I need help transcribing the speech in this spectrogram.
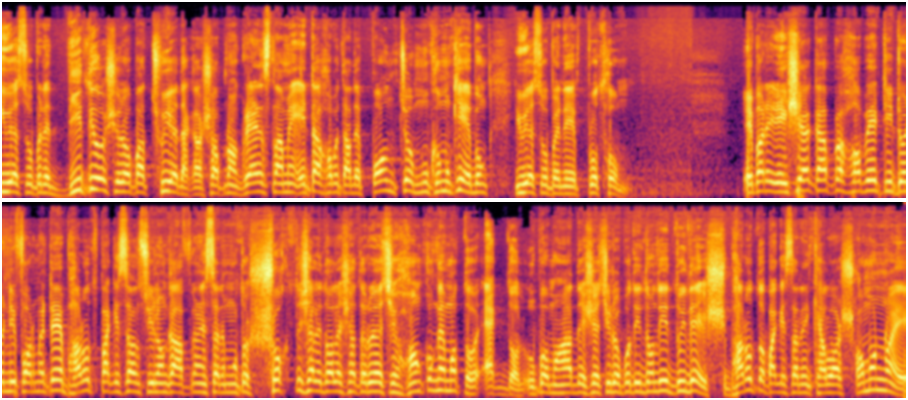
ইউএস ওপেনের দ্বিতীয় শিরোপা ছুঁয়ে দেখা। স্বপ্ন গ্র্যান্ড স্লামে এটা হবে তাদের পঞ্চম মুখোমুখি এবং ইউএস ওপেনে প্রথম। এবারের এশিয়া কাপ হবে টি টোয়েন্টি ফর্মেটে ভারত, পাকিস্তান, শ্রীলঙ্কা, আফগানিস্তানের মতো শক্তিশালী দলের সাথে রয়েছে হংকংয়ের মতো এক দল। উপমহাদেশে চিরপ্রতিদ্বন্দ্বী দুই দেশ। ভারত ও পাকিস্তানের খেলোয়াড় সমন্বয়ে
